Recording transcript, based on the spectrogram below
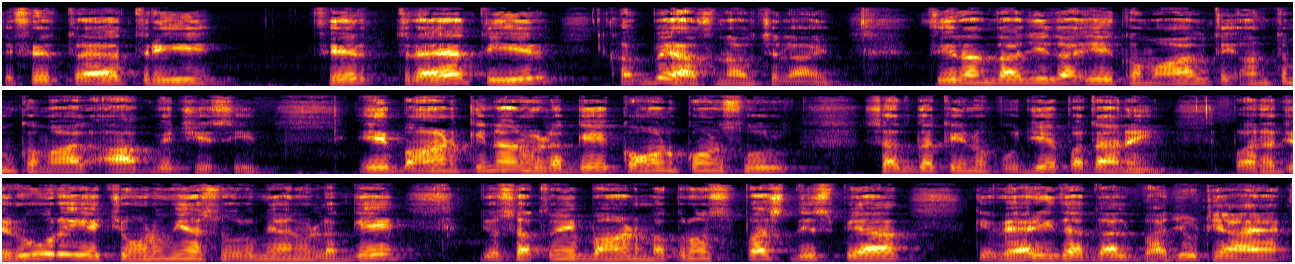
ਤੇ ਫਿਰ ਤ੍ਰੈ ਤਰੀ, ਫਿਰ ਤ੍ਰੈ ਤੀਰ ਖੱਬੇ ਹੱਥ ਨਾਲ ਚਲਾਏ। ਤੀਰੰਦਾਜ਼ੀ ਦਾ ਇਹ ਕਮਾਲ ਤੇ ਅੰਤਮ ਕਮਾਲ ਆਪ ਵਿੱਚ ਹੀ ਸੀ। ਇਹ ਬਾਣ ਕਿਨਾਂ ਨੂੰ ਲੱਗੇ, ਕੌਣ-ਕੌਣ ਸੂਰ ਸਦਗਤੀ ਨੂੰ ਪੁੱਜੇ ਪਤਾ ਨਹੀਂ। ਪਰ ਜ਼ਰੂਰ ਇਹ ਚੋਣਵੀਆਂ ਸੂਰਮਿਆਂ ਨੂੰ ਲੱਗੇ, ਜੋ ਸਤਵੇਂ ਬਾਣ ਮਗਰੋਂ ਸਪਸ਼ਟ ਦਿਸ ਪਿਆ ਕਿ ਵੈਰੀ ਦਾ ਦਲ ਭਜ ਉਠਿਆ ਹੈ,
